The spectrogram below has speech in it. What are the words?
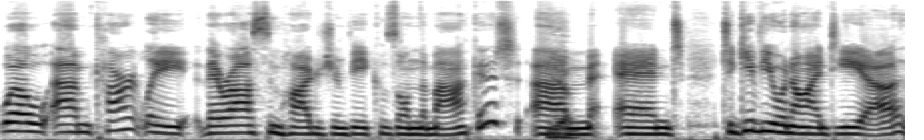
Well, um, currently there are some hydrogen vehicles on the market, um, Yep. and to give you an idea,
